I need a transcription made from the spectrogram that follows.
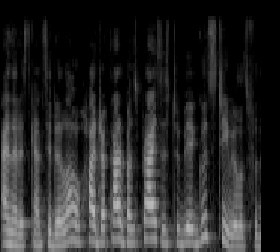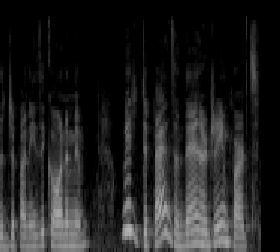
Analysts consider low hydrocarbons prices to be a good stimulus for the Japanese economy, which depends on the energy imports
